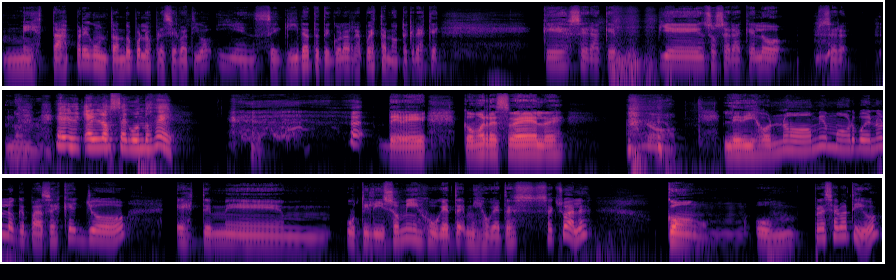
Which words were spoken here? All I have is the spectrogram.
me estás preguntando por los preservativos y enseguida te tengo la respuesta. No te creas que, ¿qué será que pienso? ¿Será que lo...? será- No, no, no. En, en los segundos de. Debe, ¿cómo resuelve? No. Le dijo, no, mi amor, bueno, lo que pasa es que yo este, me mm, utilizo mis juguetes, mis juguetes sexuales con un preservativo.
